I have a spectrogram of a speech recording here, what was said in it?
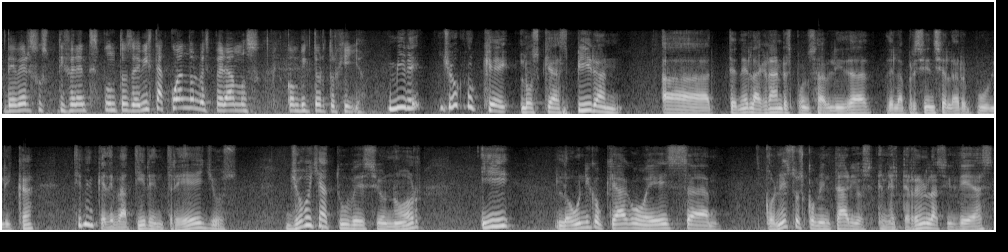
de ver sus diferentes puntos de vista. ¿Cuándo lo esperamos con Víctor Trujillo? Mire, yo creo que los que aspiran a tener la gran responsabilidad de la presidencia de la República tienen que debatir entre ellos. Yo ya tuve ese honor y lo único que hago es, uh, con estos comentarios en el terreno de las ideas,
